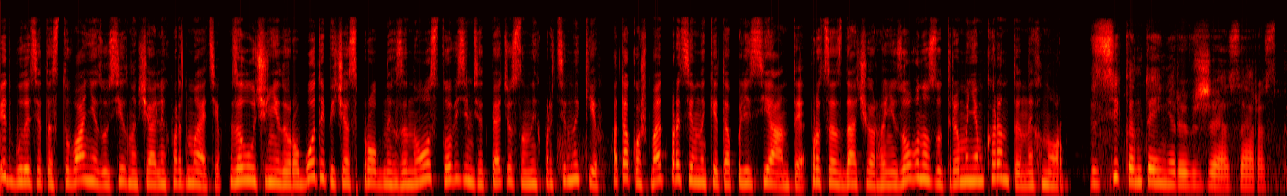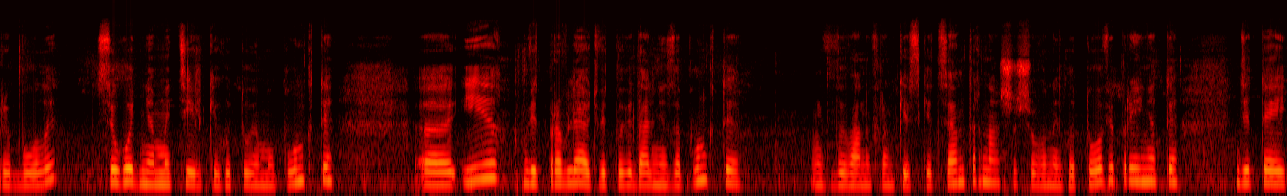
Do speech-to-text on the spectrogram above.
відбудеться тестування з усіх навчальних предметів. Залучені до роботи під час пробних ЗНО 185 основних працівників, а також медпрацівники та поліціянти. Процес здачі організовано з дотриманням карантинних норм. Всі контейнери вже зараз прибули. Сьогодні ми тільки готуємо пункти е, і відправляють відповідальні за пункти в Івано-Франківський центр наш, що вони готові прийняти дітей.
